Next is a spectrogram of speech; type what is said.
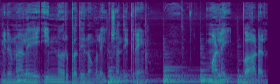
மீண்டும் நாளை இன்னொரு பதிவில் உங்களை சந்திக்கிறேன். மலை பாடல்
